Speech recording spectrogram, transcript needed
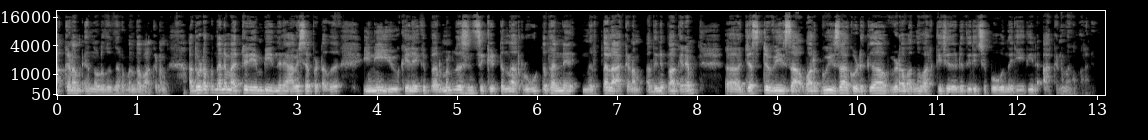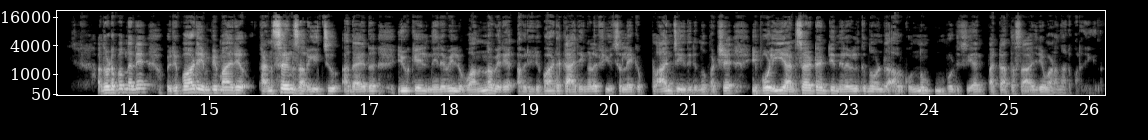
ആക്കണം എന്നുള്ളത് നിർബന്ധമാക്കണം. അതോടൊപ്പം തന്നെ മറ്റൊരു എം പി ഇന്നലെ ആവശ്യപ്പെട്ടത് ഇനി യു കെയിലേക്ക് പെർമനന്റ് റെസിഡൻസി കിട്ടുന്ന റൂട്ട് തന്നെ നിർത്തലാക്കണം. അതിന് പകരം ജസ്റ്റ് വീസ വർക്ക് വീസ കൊടുക്കുക ഇവിടെ വന്ന് വർക്ക് ചെയ്തിട്ട് തിരിച്ചു പോകുന്ന രീതിയിൽ ആക്കണമെന്ന് പറഞ്ഞു. അതോടൊപ്പം തന്നെ ഒരുപാട് എം പിമാര് കൺസേൺസ് അറിയിച്ചു. അതായത് യു കെയിൽ നിലവിൽ വന്നവര് അവർ ഒരുപാട് കാര്യങ്ങൾ ഫ്യൂച്ചറിലേക്ക് പ്ലാൻ ചെയ്തിരുന്നു. പക്ഷേ ഇപ്പോൾ ഈ അൺസർട്ടനിറ്റി നിലനിൽക്കുന്നതുകൊണ്ട് അവർക്കൊന്നും മുമ്പോട്ട് ചെയ്യാൻ പറ്റാത്ത സാഹചര്യമാണെന്നാണ് പറഞ്ഞിരിക്കുന്നത്.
